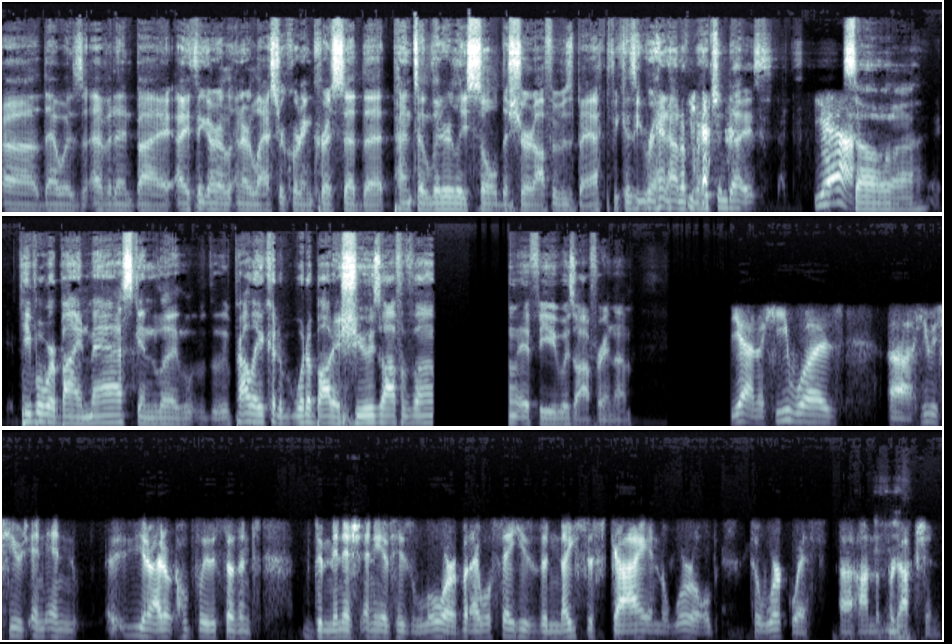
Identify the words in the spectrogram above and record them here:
uh, that was evident by I think our in our last recording, Chris said that Penta literally sold the shirt off of his back because he ran out of yeah. merchandise. Yeah. So uh, people were buying masks and like, probably could have would have bought his shoes off of him if he was offering them. Yeah, no, he was uh, he was huge, and and uh, you know I don't. Hopefully this doesn't diminish any of his lore, but I will say he's the nicest guy in the world to work with uh, on the mm-hmm. production.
